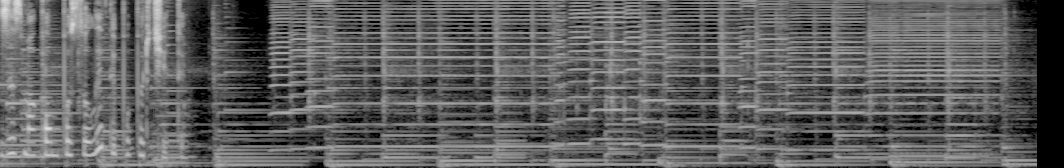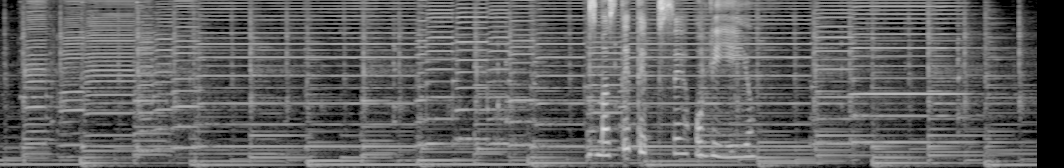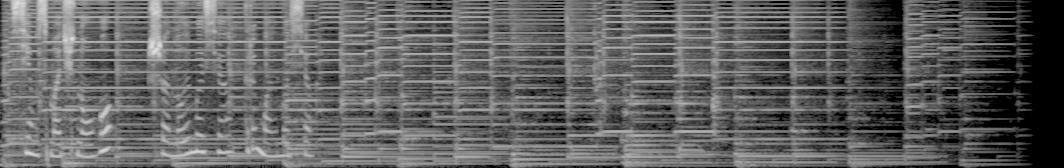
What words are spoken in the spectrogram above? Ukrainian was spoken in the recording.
За смаком посолити, поперчити. Змастити все олією. Всім смачного, шануймося, тримаймося.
